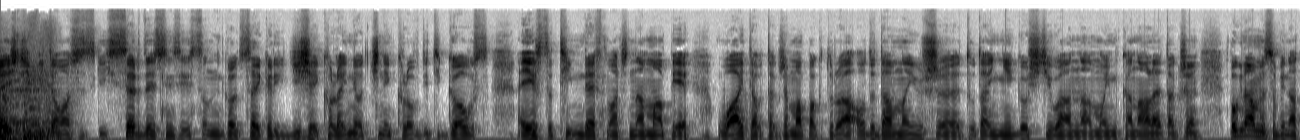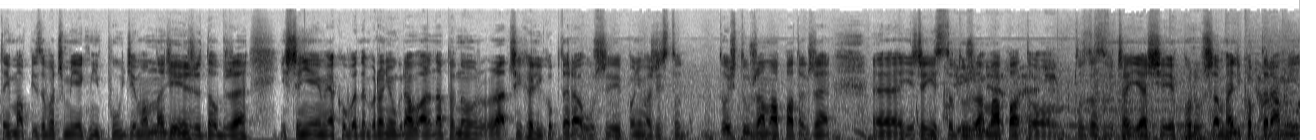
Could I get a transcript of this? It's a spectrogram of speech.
Cześć, was wszystkich serdecznie z tej strony i dzisiaj kolejny odcinek Call of Duty Ghost, a jest to Team Deathmatch na mapie Whiteout, także mapa, która od dawna już e, tutaj nie gościła na moim kanale, także pogramy sobie na tej mapie, zobaczymy jak mi pójdzie, mam nadzieję, że dobrze, jeszcze nie wiem jaką będę bronią grał, ale na pewno raczej helikoptera uszy, ponieważ jest to dość duża mapa, także e, jeżeli jest to duża mapa, to, to zazwyczaj ja się poruszam helikopterami,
